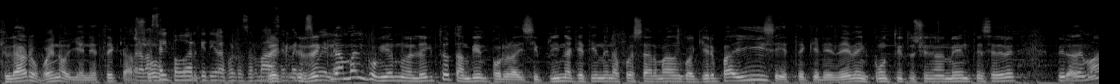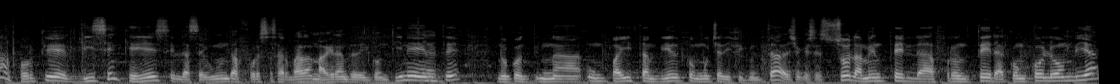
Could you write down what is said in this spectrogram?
Claro, bueno, y en este caso... Pero más el poder que tiene las Fuerzas Armadas en Venezuela. Reclama el gobierno electo también por la disciplina que tienen las Fuerzas Armadas en cualquier país, este, que le deben constitucionalmente, se debe pero además porque dicen que es la segunda Fuerzas Armadas más grande del continente, un país también con muchas dificultades. Yo que sé, solamente la frontera con Colombia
